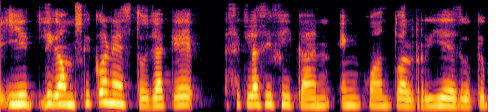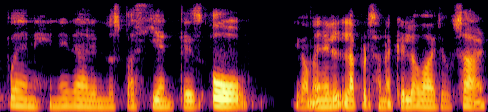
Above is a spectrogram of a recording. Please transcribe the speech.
Y digamos que con esto, ya que se clasifican en cuanto al riesgo que pueden generar en los pacientes o, digamos, en la persona que lo vaya a usar,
